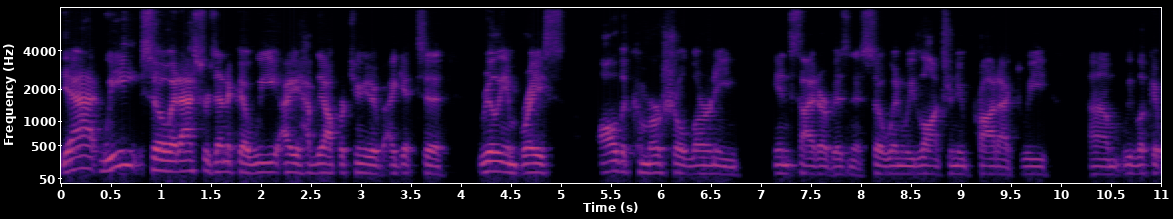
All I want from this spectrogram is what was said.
Yeah, we so at AstraZeneca, we I have the opportunity to I get to really embrace all the commercial learning inside our business. So when we launch a new product, we um, we look at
